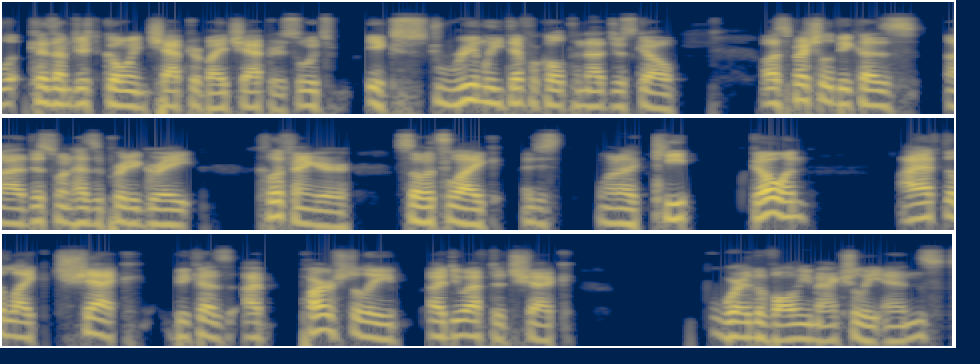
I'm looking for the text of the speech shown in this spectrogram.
because I'm just going chapter by chapter. So it's extremely difficult to not just go, especially because uh, this one has a pretty great cliffhanger. So it's like I just want to keep going. I have to like check because I partially I do have to check where the volume actually ends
